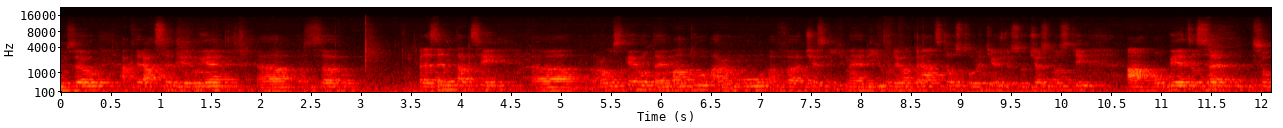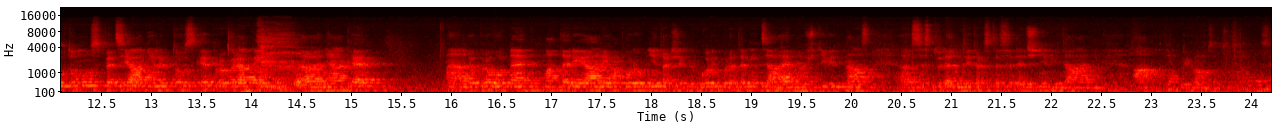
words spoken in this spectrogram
muzeu a která se věnuje eh, z prezentaci eh, romského tématu a Romů v českých médiích od 19. století až do současnosti a opět zase jsou k tomu speciální lektorské programy, eh, nějaké doprovodné materiály a podobně, takže kdokoliv budete mít zájem navštívit nás se studenty, tak jste srdečně vítáni a děkuji vám za pozornost.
